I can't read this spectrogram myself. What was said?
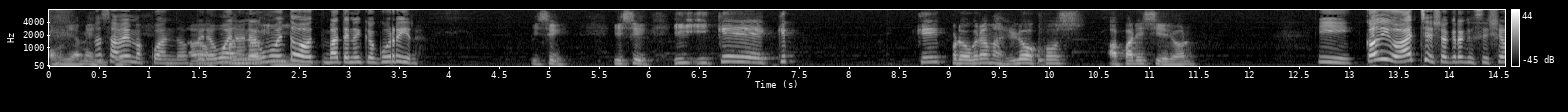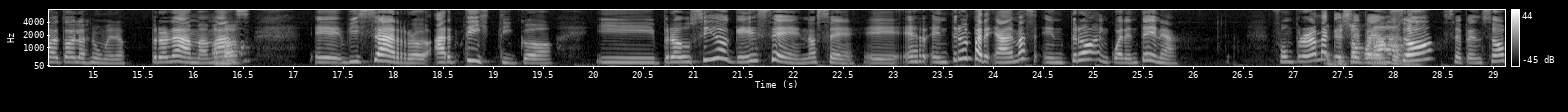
obviamente. No sabemos cuándo, No, pero bueno, en algún y- momento va a tener que ocurrir. Y sí, y sí. ¿Y, y qué, qué, qué programas locos aparecieron? Y código H yo creo que se lleva todos los números. Programa más eh, bizarro, artístico y producido que ese, no sé, eh, er- entró en además entró en cuarentena. Fue un programa Empezó que se pensó, se pensó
